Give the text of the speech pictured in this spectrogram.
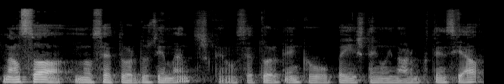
não só no setor dos diamantes, que é um setor em que o país tem um enorme potencial,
